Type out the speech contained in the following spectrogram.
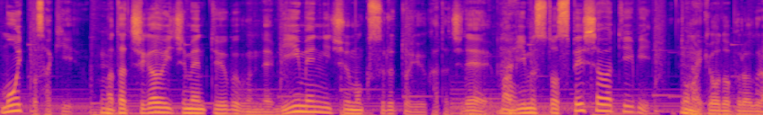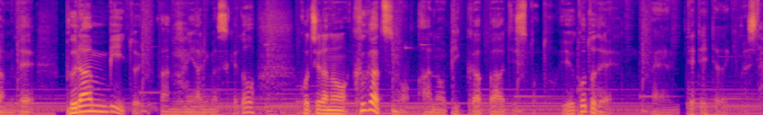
もう一歩先うん。また違う一面という部分で B 面に注目するという形で、まビームスとスペーシャワ TV との共同プログラムで、プラン B という番組ありますけどこちらの9月のあのピックアップアーティストということで、えー出ていただきました。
